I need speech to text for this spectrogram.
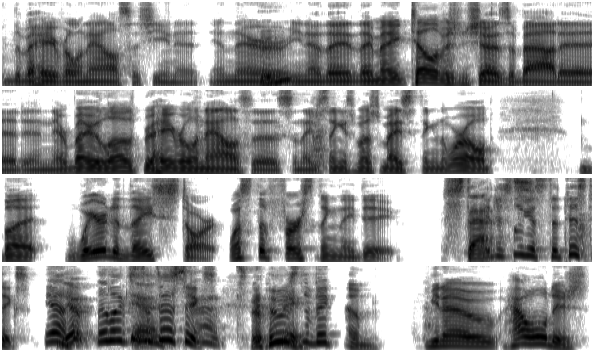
the behavioral analysis unit, and they're, mm-hmm. you know, they they make television shows about it, and everybody loves behavioral analysis, and they just think it's the most amazing thing in the world. But where do they start? What's the first thing they do? Stats. They just look at statistics. Yeah, yep. they look at yeah, statistics. Who's the victim? you know, how old is,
